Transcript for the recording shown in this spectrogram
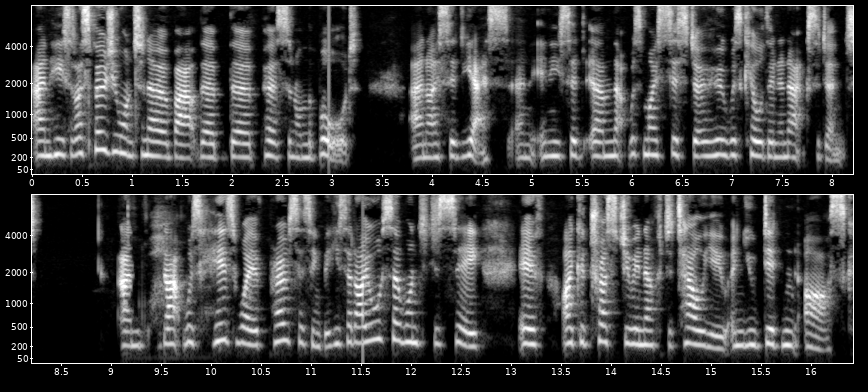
And he said, I suppose you want to know about the, the person on the board. And I said, yes. And, and he said, um, that was my sister who was killed in an accident and that was his way of processing but he said i also wanted to see if i could trust you enough to tell you and you didn't ask.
